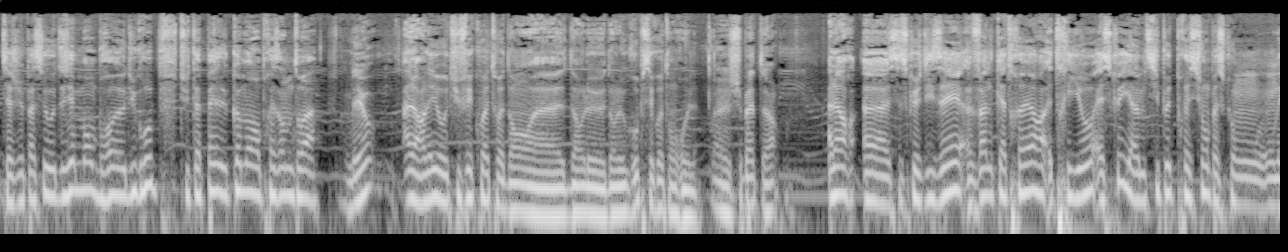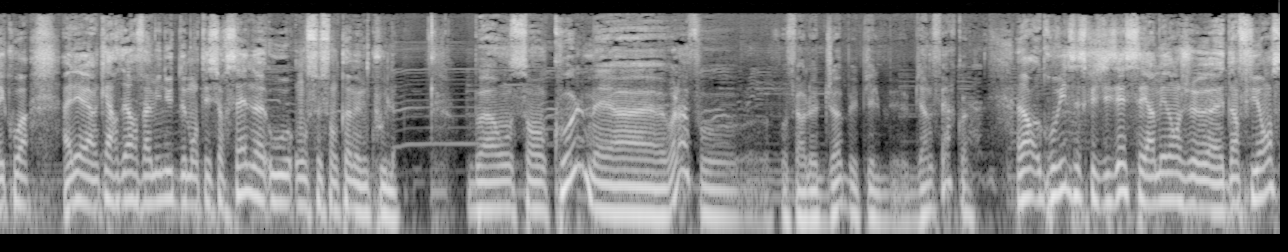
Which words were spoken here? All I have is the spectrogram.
Tiens, je vais passer au deuxième membre euh, du groupe. Tu t'appelles comment? Présente-toi. Léo, Alors Léo, tu fais quoi toi dans, euh, dans, le, dans le groupe? C'est quoi ton rôle? Euh, je suis batteur. Alors, euh, c'est ce que je disais, 24 heures, trio. Est-ce qu'il y a un petit peu de pression? Parce qu'on on est quoi? Allez, un quart d'heure, 20 minutes de monter sur scène ou on se sent quand même cool? Bah, on se sent cool, mais euh, voilà, faut faut faire le job et puis bien le faire, quoi. Alors, Grooville, c'est ce que je disais, c'est un mélange euh, d'influences.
